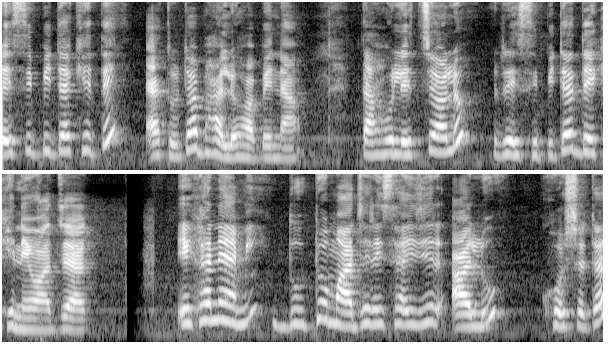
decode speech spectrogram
রেসিপিটা খেতে এতটা ভালো হবে না। তাহলে চলো রেসিপিটা দেখে নেওয়া যাক। এখানে আমি দুটো মাঝারি সাইজের আলু খোসাটা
